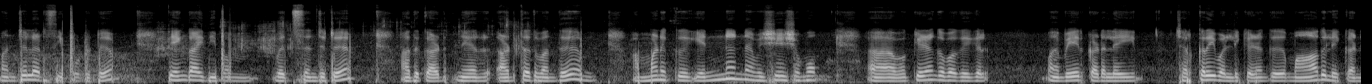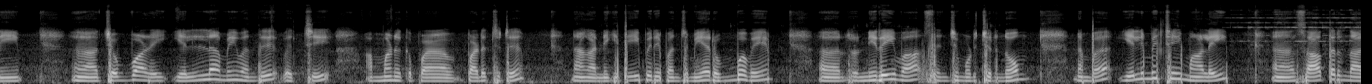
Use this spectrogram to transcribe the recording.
மஞ்சள் அரிசி போட்டுட்டு தேங்காய் தீபம் வச்சு செஞ்சுட்டு அதுக்கு அடுத் நேர் அடுத்தது வந்து அம்மனுக்கு என்னென்ன விசேஷமோ கிழங்கு வகைகள் வேர்க்கடலை சர்க்கரை வள்ளிக்கிழங்கு மாதுளைக்கனி செவ்வாழை எல்லாமே வந்து வச்சு அம்மனுக்கு ப படைச்சிட்டு நாங்கள் அன்றைக்கி தேய்பிறை பஞ்சமியை ரொம்பவே நிறைவாக செஞ்சு முடிச்சிருந்தோம். நம்ம எலுமிச்சை மாலை சாத்துறதுனால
